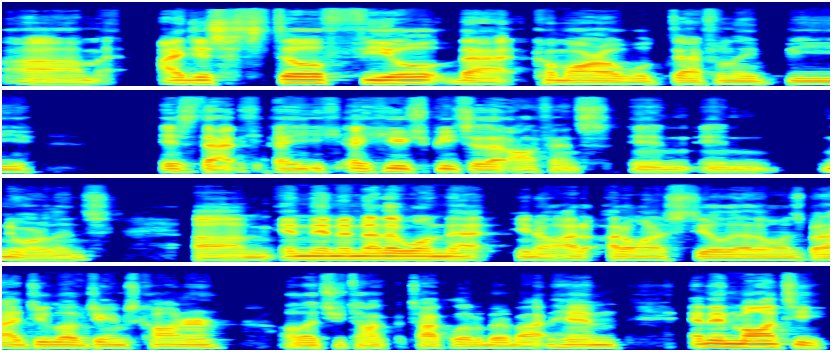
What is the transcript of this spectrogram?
Um, I just still feel that Kamara will definitely be is that a, a huge piece of that offense in in New Orleans. Um, and then another one that you know I, I don't want to steal the other ones, but I do love James Conner. I'll let you talk talk a little bit about him. And then Monty.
